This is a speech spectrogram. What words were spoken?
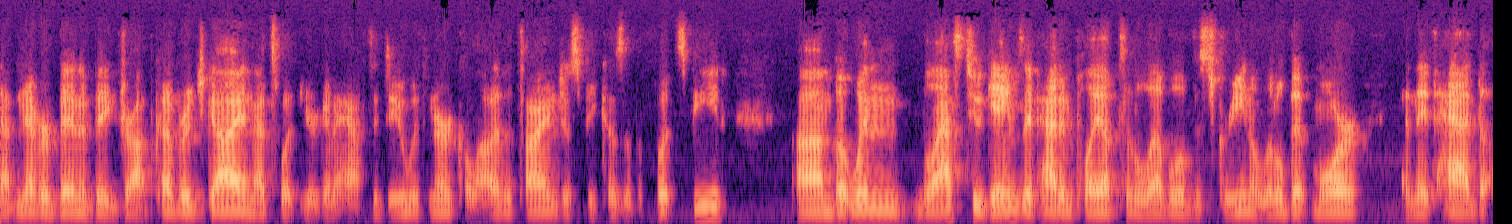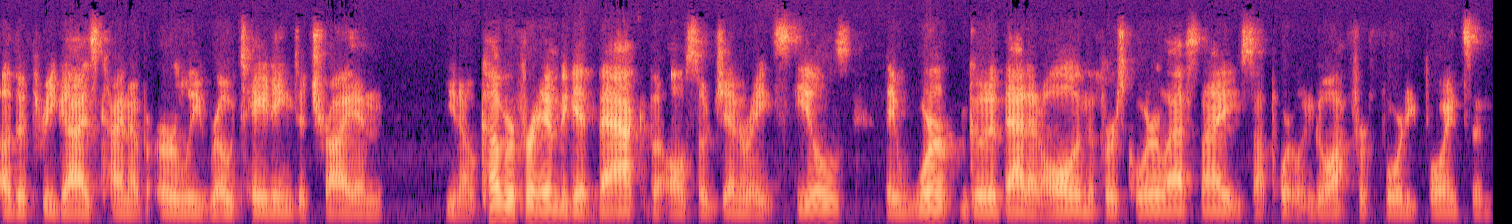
I've never been a big drop coverage guy, and that's what you're going to have to do with Nurk a lot of the time, just because of the foot speed. Um, but when the last two games they've had him play up to the level of the screen a little bit more, and they've had the other three guys kind of early rotating to try and you know cover for him to get back, but also generate steals. They weren't good at that at all in the first quarter last night. You saw Portland go off for 40 points, and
